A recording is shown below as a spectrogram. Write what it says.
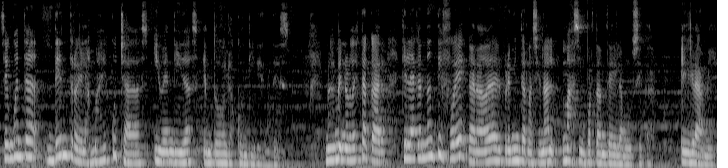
se encuentran dentro de las más escuchadas y vendidas en todos los continentes. No es menor destacar que la cantante fue ganadora del premio internacional más importante de la música, el Grammy.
